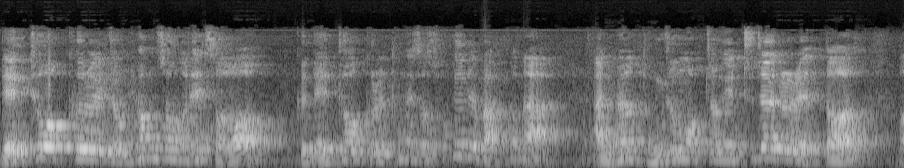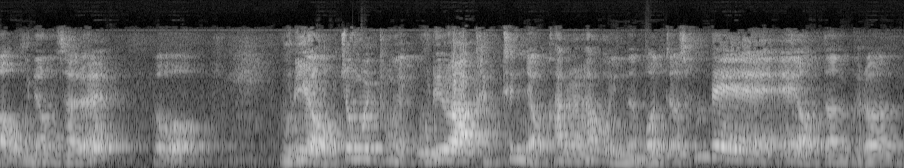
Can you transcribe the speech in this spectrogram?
네트워크를 좀 형성을 해서 그 네트워크를 통해서 소개를 받거나 아니면 동종업종에 투자를 했던 어, 운영사를 또 우리의 업종을 통해 우리와 같은 역할을 하고 있는 먼저 선배의 어떤 그런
